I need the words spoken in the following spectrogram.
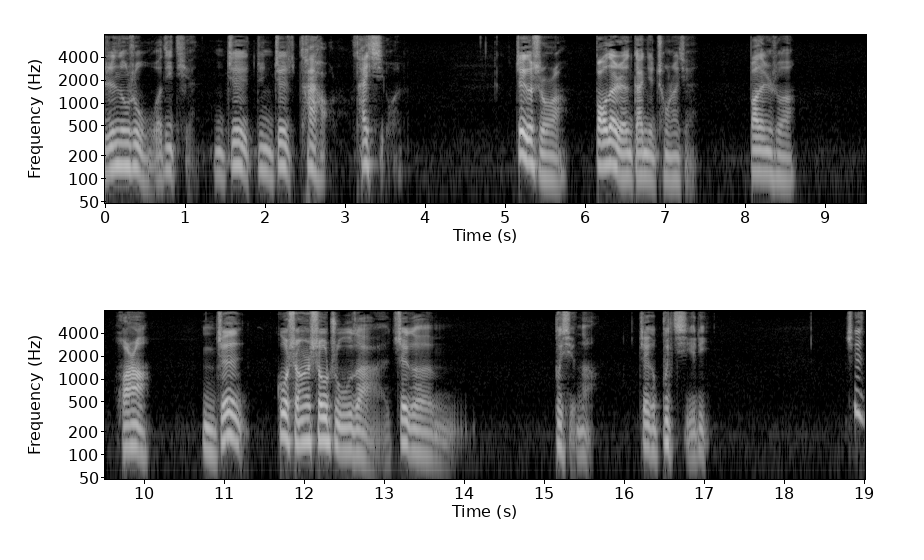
仁宗说：“我的天，你这你这太好了，太喜欢了。”这个时候啊，包大人赶紧冲上前。包大人说：“皇上，你这过生日收珠子，这个不行啊，这个不吉利。”这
